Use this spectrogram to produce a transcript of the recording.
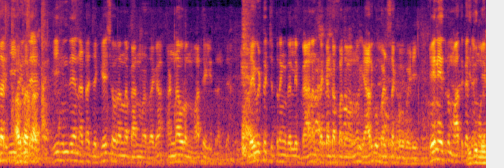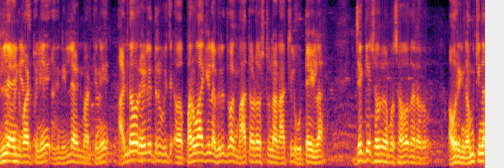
ಸರ್ ಈ ಹಿಂದೆ ಈ ಹಿಂದೆ ನಟ ಜಗ್ಗೇಶ್ ಅವರನ್ನ ಬ್ಯಾನ್ ಮಾಡಿದಾಗ ಅಣ್ಣ ಅವರೊಂದು ಮಾತು ಹೇಳಿದ್ರಂತೆ. ದಯವಿಟ್ಟು ಚಿತ್ರರಂಗದಲ್ಲಿ ಬ್ಯಾನ್ ಅಂತಕ್ಕಂಥ ಪದವನ್ನು ಯಾರಿಗೂ ಬಳಸಕ್ ಹೋಗಬೇಡಿ. ಏನೇ ಇದ್ರು ಮಾತುಕತೆ ಇದನ್ನ ಇಲ್ಲೇ ಎಂಡ್ ಮಾಡ್ತೀನಿ ಇದನ್ನ ಇಲ್ಲೇ ಎಂಡ್ ಮಾಡ್ತೀನಿ. ಅಣ್ಣವ್ರು ಹೇಳಿದ್ರು ವಿಜ ಪರವಾಗಿಲ್ಲ ವಿರುದ್ಧವಾಗಿ ಮಾತಾಡೋಷ್ಟು ನಾನು ಆಕ್ಚುಲಿ ಹುಟ್ಟೇ ಇಲ್ಲ. ಜಗ್ಗೇಶ್ ಅವರು ನಮ್ಮ ಸಹೋದರರು. ಅವ್ರಿಗೆ ನಮ್ಕಿನ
